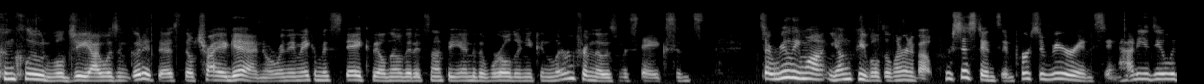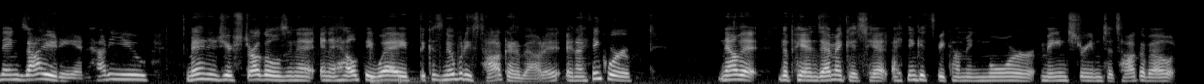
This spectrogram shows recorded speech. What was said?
conclude, well, gee, I wasn't good at this. They'll try again. Or when they make a mistake, they'll know that it's not the end of the world and you can learn from those mistakes. And so I really want young people to learn about persistence and perseverance and how do you deal with anxiety and how do you manage your struggles in a in a healthy way because nobody's talking about it. And I think we're now that the pandemic has hit, I think it's becoming more mainstream to talk about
